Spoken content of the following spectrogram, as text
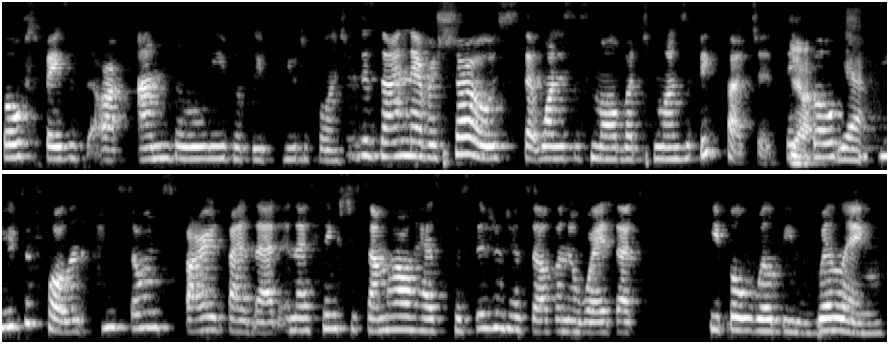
both spaces are unbelievably beautiful and the design never shows that one is a small budget and one's a big budget they Yeah. both Yeah. are beautiful and i'm so inspired by that and i think she somehow has positioned herself in a way that people will be willing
